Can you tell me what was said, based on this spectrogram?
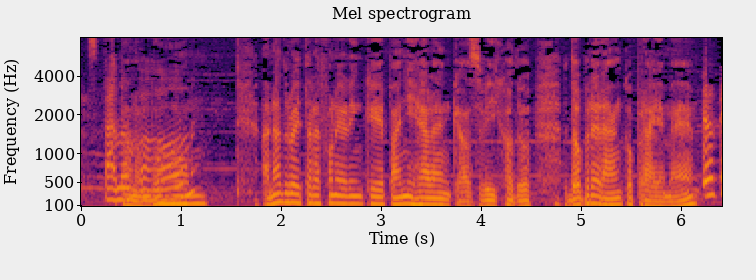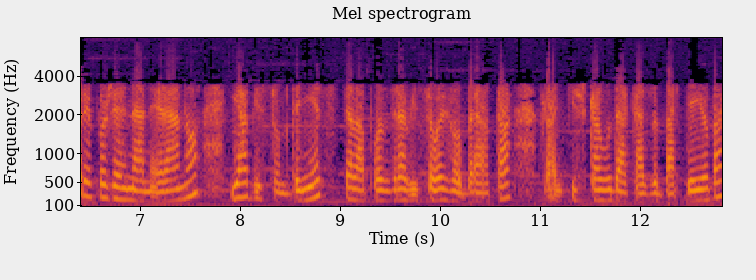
S Pánom, Pánom Bohom. Bohom. A na druhej telefónnej linke je pani Helenka z východu. Dobré ránko prajeme. Dobre požehnané ráno. Ja by som dnes chcela pozdraviť svojho brata Františka Hudáka z Bardejova,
